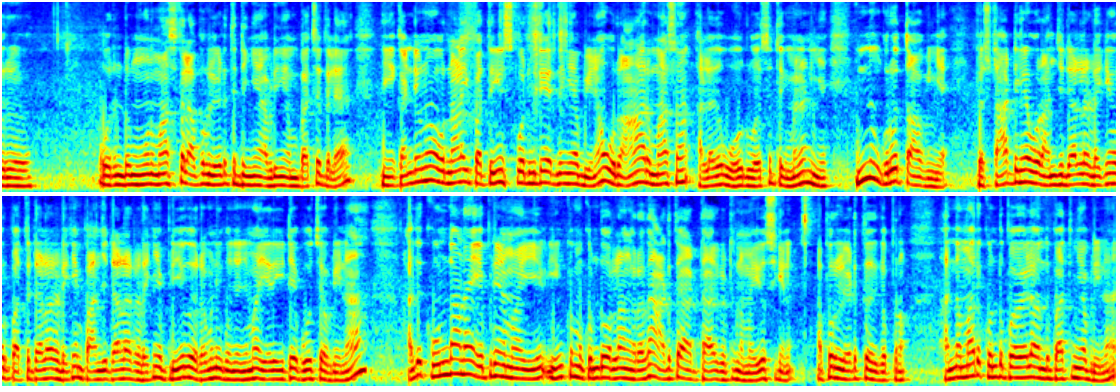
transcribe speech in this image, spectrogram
ஒரு ஒரு ரெண்டு மூணு மாதத்தில் அப்ரூவல் எடுத்துட்டீங்க அப்படிங்கிற பட்சத்தில் நீங்கள் கண்டினியூ ஒரு நாளைக்கு பத்து நியூஸ் போட்டுக்கிட்டே இருந்தீங்க அப்படின்னா ஒரு ஆறு மாதம் அல்லது ஒரு வருஷத்துக்கு மேலே நீங்கள் இன்னும் க்ரோத் ஆவீங்க. இப்போ ஸ்டார்டிங்கில் ஒரு அஞ்சு டாலர் கிடைக்கும் ஒரு பத்து டாலர் கிடைக்கும் பாஞ்சு டாலர் கிடைக்கும் இப்படியே ரெவன்யூ கொஞ்சம் கொஞ்சமாக ஏறிக்கிட்டே போச்சு அப்படின்னா அதுக்கு உண்டான எப்படி நம்ம இன்கம் கொண்டு வரலாங்கிறத அடுத்த டார்கெட்டு நம்ம யோசிக்கணும். அப்ரூவல் எடுத்ததுக்கப்புறம். அந்த மாதிரி கொண்டு போகல வந்து பார்த்தீங்க அப்படின்னா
